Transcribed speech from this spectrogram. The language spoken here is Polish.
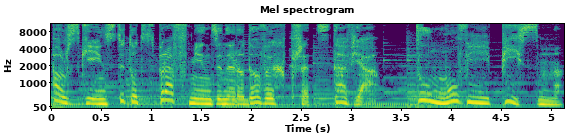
Polski Instytut Spraw Międzynarodowych przedstawia. Tu mówi pism.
